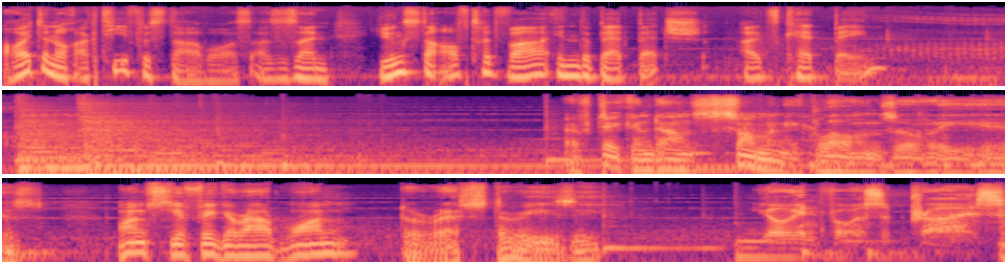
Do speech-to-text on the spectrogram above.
heute noch aktiv für Star Wars. Also sein jüngster Auftritt war in The Bad Batch als Cat Bane. I've taken down so many clones over the years. Once you figure out one, the rest are easy. You're in for a surprise.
